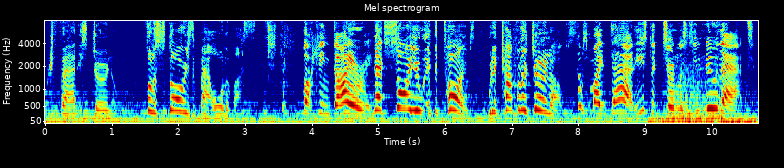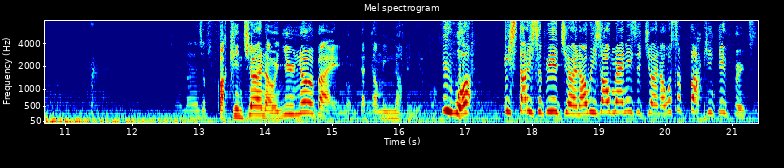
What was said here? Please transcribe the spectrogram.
We found his journal, full of stories about all of us. Just a fucking diary. Ned saw you at the Times with a couple of journals. That was my dad. He's the journalist. You knew that. Your man's a fucking journal and you knew about it. Look, that don't mean nothing yet, boss. You what? He studies to be a journal. His old man is a journal. What's the fucking difference?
